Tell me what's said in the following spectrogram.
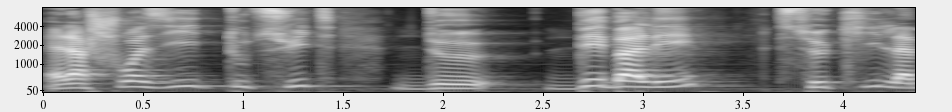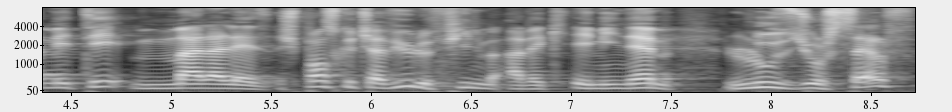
Elle a choisi tout de suite de déballer ce qui la mettait mal à l'aise. Je pense que tu as vu le film avec Eminem, Lose Yourself.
